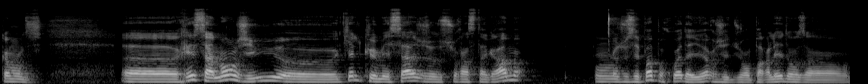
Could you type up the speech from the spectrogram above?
comme on dit. récemment, j'ai eu quelques messages sur Instagram je sais pas pourquoi d'ailleurs, j'ai dû en parler dans un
